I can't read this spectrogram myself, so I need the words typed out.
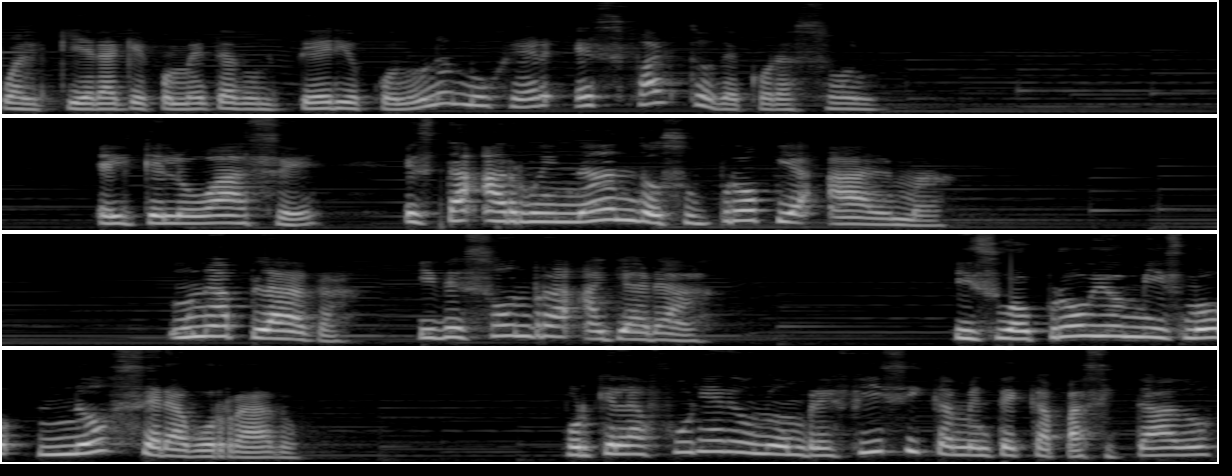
Cualquiera que comete adulterio con una mujer es falto de corazón el que lo hace está arruinando su propia alma. Una plaga y deshonra hallará, y su oprobio mismo no será borrado, porque la furia de un hombre físicamente capacitado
